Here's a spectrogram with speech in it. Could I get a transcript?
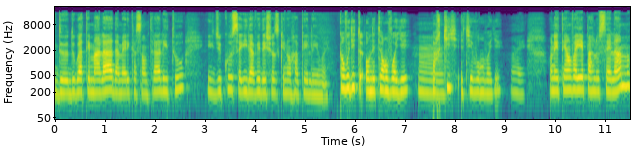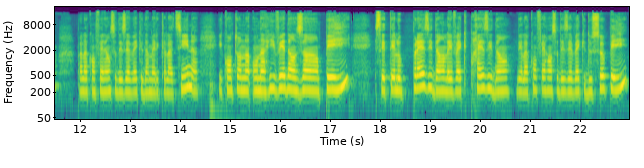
de, de Guatemala, d'Amérique centrale et tout. Et du coup, ça, il avait des choses qui nous rappelaient, ouais. Quand vous dites on était envoyé, hmm. par qui étiez-vous envoyé ouais. On était envoyé par le CELAM, par la conférence des évêques d'Amérique latine. Et quand on, on arrivait dans un pays, c'était le président, l'évêque président de la conférence des évêques de ce pays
